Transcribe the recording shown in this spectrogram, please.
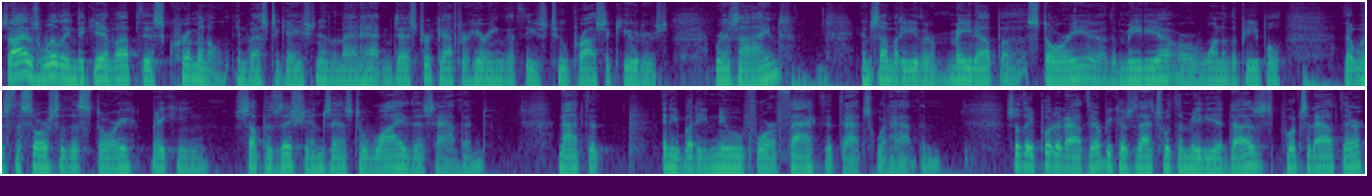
So I was willing to give up this criminal investigation in the Manhattan District after hearing that these two prosecutors resigned and somebody either made up a story, or the media, or one of the people that was the source of this story making suppositions as to why this happened. Not that anybody knew for a fact that that's what happened. So they put it out there because that's what the media does, puts it out there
